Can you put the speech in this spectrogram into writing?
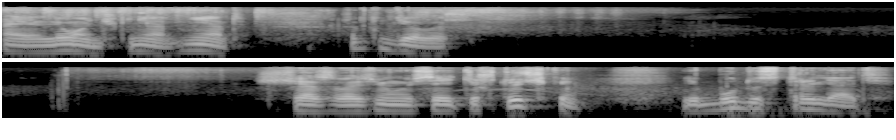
Эй, Леончик, нет, нет. Что ты делаешь? Сейчас возьму все эти штучки и буду стрелять.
